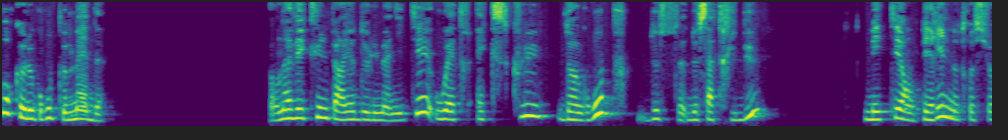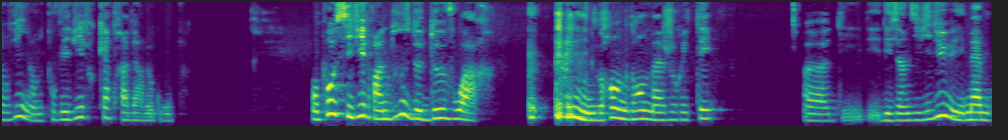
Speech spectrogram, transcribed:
pour que le groupe m'aide. On a vécu une période de l'humanité où être exclu d'un groupe, de, sa tribu, mettait en péril notre survie. On ne pouvait vivre qu'à travers le groupe. On peut aussi vivre un douze de devoir. Une grande, grande majorité euh, des, des, individus et même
